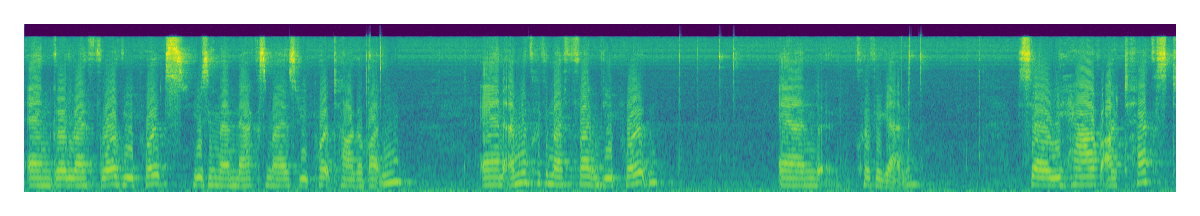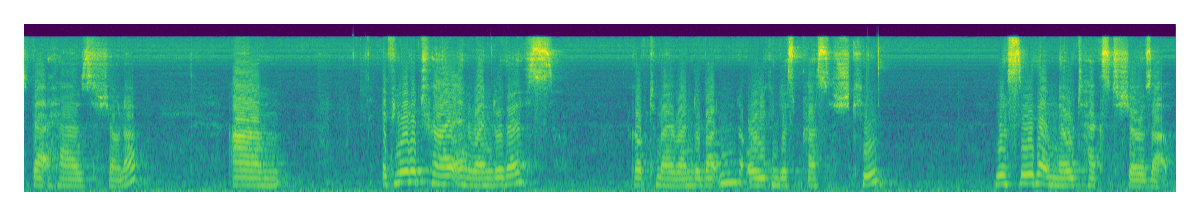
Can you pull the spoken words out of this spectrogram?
and go to my four viewports using my maximize viewport toggle button. And I'm going to click on my front viewport and click again. So we have our text that has shown up. Um, if you were to try and render this, go up to my render button, or you can just press Q, you'll see that no text shows up.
